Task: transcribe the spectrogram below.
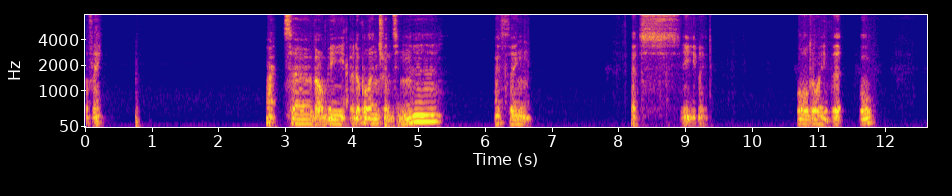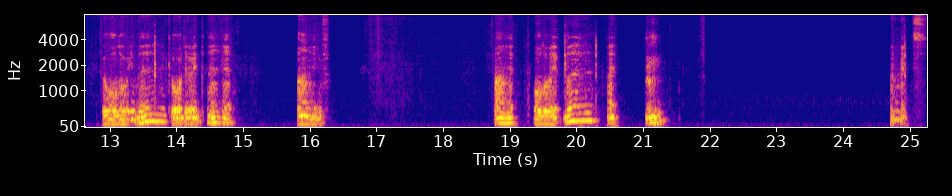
Lovely. Right, so that'll be a double entrance in there. I think. Let's see. Like, all the way there. Oh. Go all the way there. Go all the way there. Five. Five. All the way up there. Right. Right.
